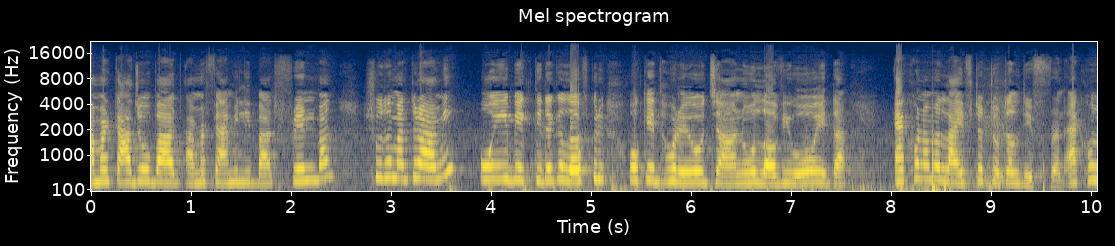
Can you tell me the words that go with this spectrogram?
আমার কাজও বাদ, আমার ফ্যামিলি বাদ ফ্রেন্ড বাদ, শুধুমাত্র আমি ওই ব্যক্তিটাকে লাভ করি। ওকে ধরে, ও জান, ও লাভ ইউ ও এটা। এখন আমার লাইফটা টোটাল ডিফারেন্ট এখন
